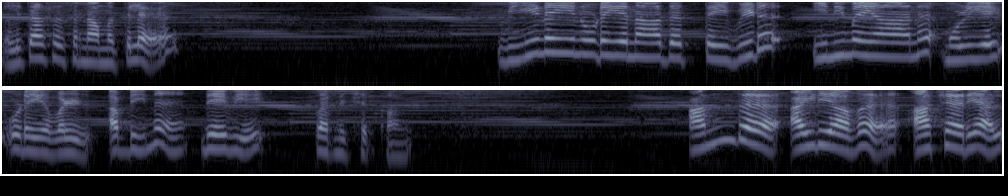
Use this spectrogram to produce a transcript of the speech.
லலிதா சசநாமத்தில் வீணையினுடைய நாதத்தை விட இனிமையான மொழியை உடையவள் அப்படின்னு தேவியை வர்ணிச்சிருக்காங்க. அந்த ஐடியாவை ஆச்சாரியால்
